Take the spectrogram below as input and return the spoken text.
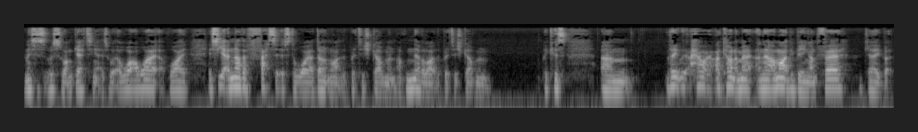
And this is this is what I'm getting at: is why why why it's yet another facet as to why I don't like the British government. I've never liked the British government because um, they how I can't imagine. Now I might be being unfair, okay, but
